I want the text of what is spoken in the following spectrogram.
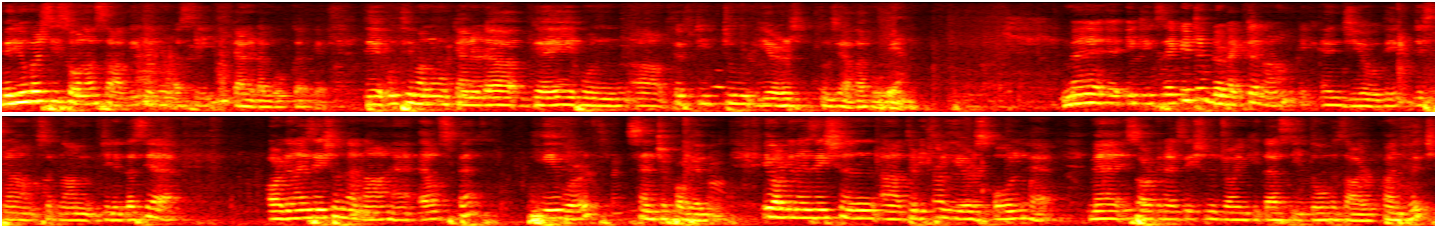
ਮੇਰੀ ਉਮਰ ਸੀ 16 ਸਾਲ ਦੀ ਜਦੋਂ ਅਸੀਂ ਕੈਨੇਡਾ ਮੂਵ ਕਰ ਗਏ। ਤੇ ਉੱਥੇ ਮੈਨੂੰ ਕੈਨੇਡਾ ਗਏ ਹੁਣ ਅ, 52 ਇਅਰਸ ਤੋਂ ਜ਼ਿਆਦਾ ਹੋ ਗਿਆ ਮੈਂ ਇੱਕ ਐਗਜ਼ੀਕਿਊਟਿਵ ਡਾਇਰੈਕਟਰ ਹਾਂ ਇੱਕ ਐਨਜੀਓ ਦੀ ਜਿਸ ਤਰ੍ਹਾਂ ਸਤਨਾਮ ਜੀ ਨੇ ਦੱਸਿਆ ਹੈ। ਆਰਗੇਨਾਈਜੇਸ਼ਨ ਦਾ ਨਾਮ ਹੈ Elspeth Heyworth Centre for women ਇਹ ਆਰਗੇਨਾਈਜੇਸ਼ਨ 33 ਇਅਰਸ 올ਡ ਹੈ। ਮੈਂ ਇਸ ਆਰਗੇਨਾਈਜੇਸ਼ਨ ਨੂੰ ਜੁਆਇਨ ਕੀਤਾ ਸੀ 2005 ਵਿੱਚ।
